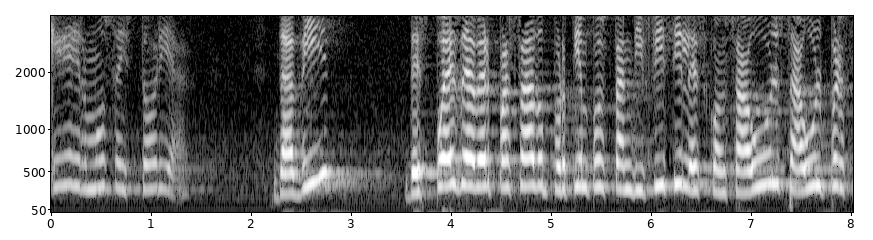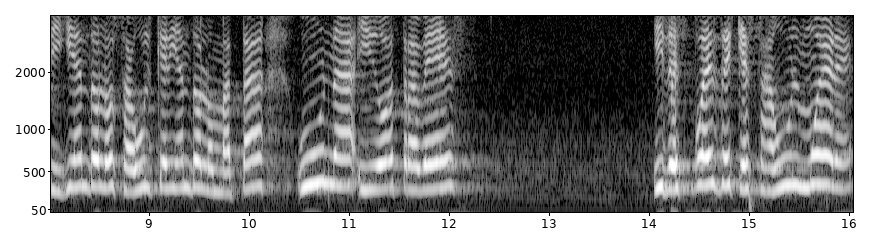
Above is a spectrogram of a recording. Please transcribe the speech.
qué hermosa historia. David, después de haber pasado por tiempos tan difíciles con Saúl, Saúl persiguiéndolo, Saúl queriéndolo matar una y otra vez, y después de que Saúl muere,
